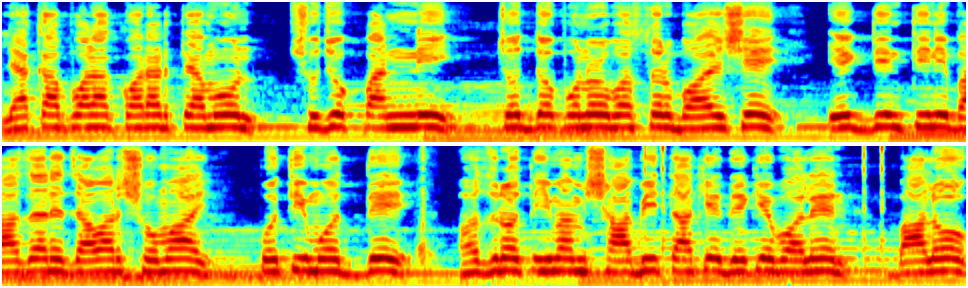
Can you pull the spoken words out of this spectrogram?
লেখাপড়া করার তেমন সুযোগ পাননি। চোদ্দ পনেরো বছর বয়সে একদিন তিনি বাজারে যাওয়ার সময় প্রতিমধ্যে হজরত ইমাম সাবি তাকে দেখে বলেন, বালক,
